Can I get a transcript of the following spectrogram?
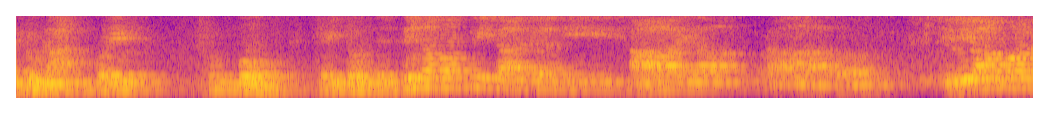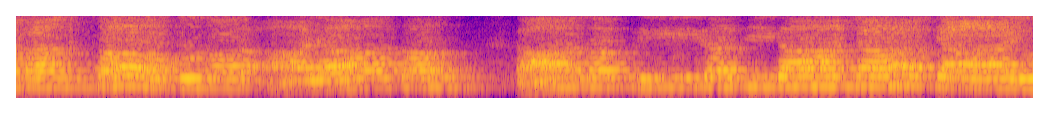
একটু গান করে শুনব। সেই জন্য কালক্রীড়তি গাচ্ছাত্যায়ু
